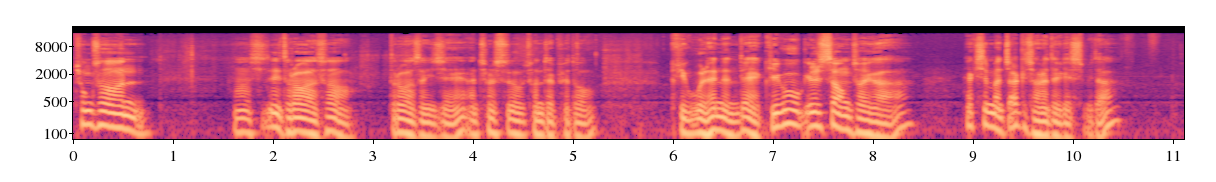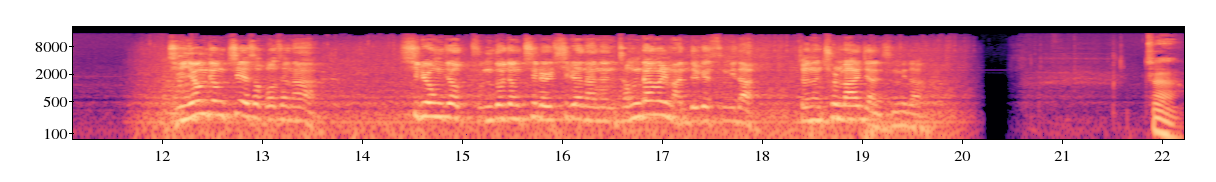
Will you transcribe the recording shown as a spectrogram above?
총선 어, 시즌이 들어와서 들어와서 이제 안철수 전 대표도 귀국을 했는데 귀국 일성 저희가 핵심만 짧게 전해드리겠습니다. 진영 정치에서 벗어나 실용적 중도 정치를 실현하는 정당을 만들겠습니다. 저는 출마하지 않습니다. 자,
